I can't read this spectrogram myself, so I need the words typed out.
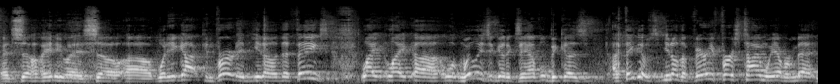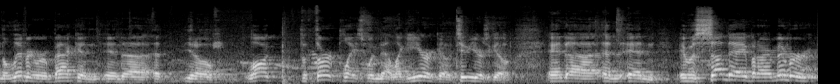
and so, anyway, so uh, when he got converted, you know, the things like like uh, Willie's a good example because I think it was you know the very first time we ever met in the living room back in in uh, at, you know long the third place we met like a year ago, two years ago, and uh, and and it was Sunday, but I remember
